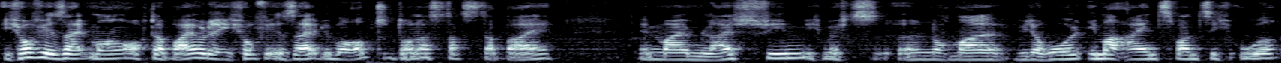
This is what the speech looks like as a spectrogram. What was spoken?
ich hoffe, ihr seid morgen auch dabei oder ich hoffe, ihr seid überhaupt donnerstags dabei in meinem Livestream. Ich möchte es äh, nochmal wiederholen, immer 21 Uhr.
